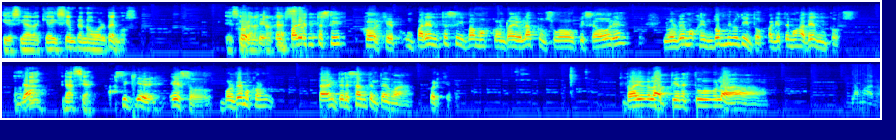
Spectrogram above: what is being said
y decía de aquí a diciembre no volvemos. Jorge, un paréntesis, Jorge, un paréntesis, vamos con Radio Lab, con sus auspiciadores y volvemos en dos minutitos para que estemos atentos. ¿Ya? gracias. Así que eso, volvemos con... Está interesante el tema, Jorge. Radio Lab, tienes tú la, la mano.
